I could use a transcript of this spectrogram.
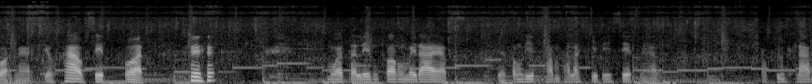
ก่อนนะเดี๋ยวข้าวเสร็จก่อนมัวแต่เล่นกล้องไม่ได้ครับ เดี๋ยวต้องรีบทำภารกิจให้เสร็จนะครับ ขอบคุณครับ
